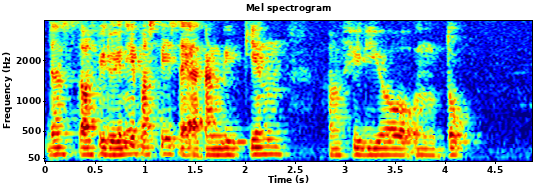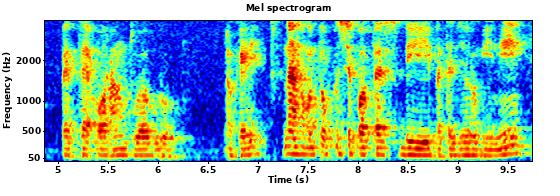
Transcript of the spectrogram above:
Dan setelah video ini pasti saya akan bikin uh, video untuk PT Orang Tua Group. Oke, okay? nah untuk psikotes di PT Jarum ini,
